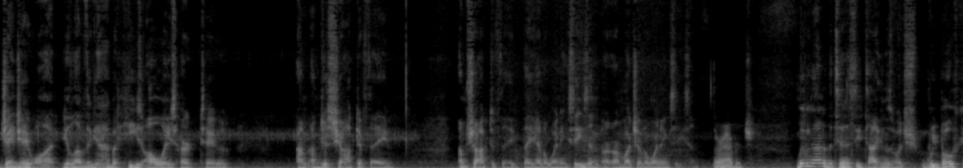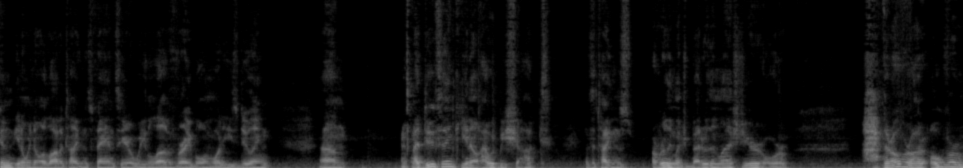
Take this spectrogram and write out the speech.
J.J. Watt, you love the guy, but he's always hurt too. I'm, I'm just shocked if they, I'm shocked if they, they have a winning season or, or much of a winning season. They're average. Moving on to the Tennessee Titans, which we both can, you know, we know a lot of Titans fans here. We love Vrabel and what he's doing. Um, I do think, you know, I would be shocked if the Titans are really much better than last year or their overall over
